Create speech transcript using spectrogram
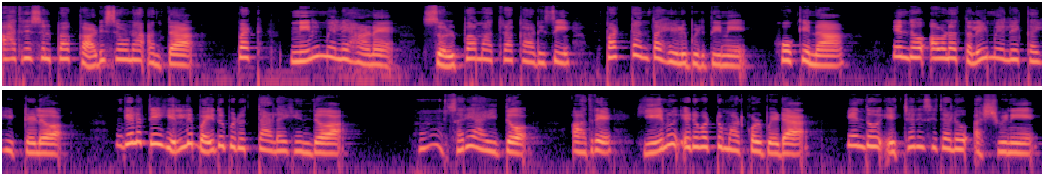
ಆದರೆ ಸ್ವಲ್ಪ ಕಾಡಿಸೋಣ ಅಂತ. ಬಟ್ ನಿನ್ನ ಮೇಲೆ ಹಣೆ. ಸ್ವಲ್ಪ ಮಾತ್ರ ಕಾಡಿಸಿ ಪಟ್ ಅಂತ ಹೇಳಿಬಿಡ್ತೀನಿ. ಓಕೆನಾ? ಎಂದು ಅವಳ ತಲೆ ಮೇಲೆ ಕೈ ಇಟ್ಟಳು. ಗೆಳತಿ ಎಲ್ಲಿ ಬೈದು ಬಿಡುತ್ತಾಳೆ ಎಂದು. ಹ್ಞೂ ಸರಿ ಆಯಿತು. ಆದರೆ ಏನೂ ಎಡವಟ್ಟು ಮಾಡ್ಕೊಳ್ಬೇಡ ಎಂದು ಎಚ್ಚರಿಸಿದಳು ಅಶ್ವಿನಿ.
